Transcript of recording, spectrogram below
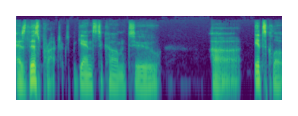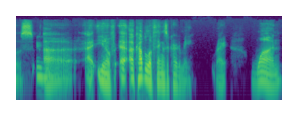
as this project begins to come to uh, its close, Mhm. uh, I, you know, a couple of things occur to me, right? One,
